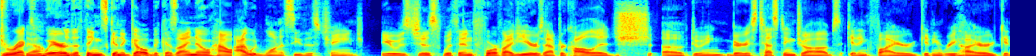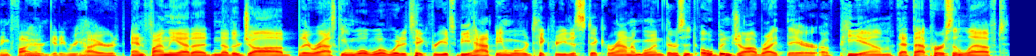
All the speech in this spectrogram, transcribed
directs Yeah. where the thing's going to go because I know how I would want to see this change. It was just within four or five years after college of doing various testing jobs, getting fired, getting rehired, getting fired, getting rehired. And finally at another job, they were asking, well, what would it take for you to be happy and what would it take for you to stick around? I'm going, there's an open job right there of PM that that person left.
